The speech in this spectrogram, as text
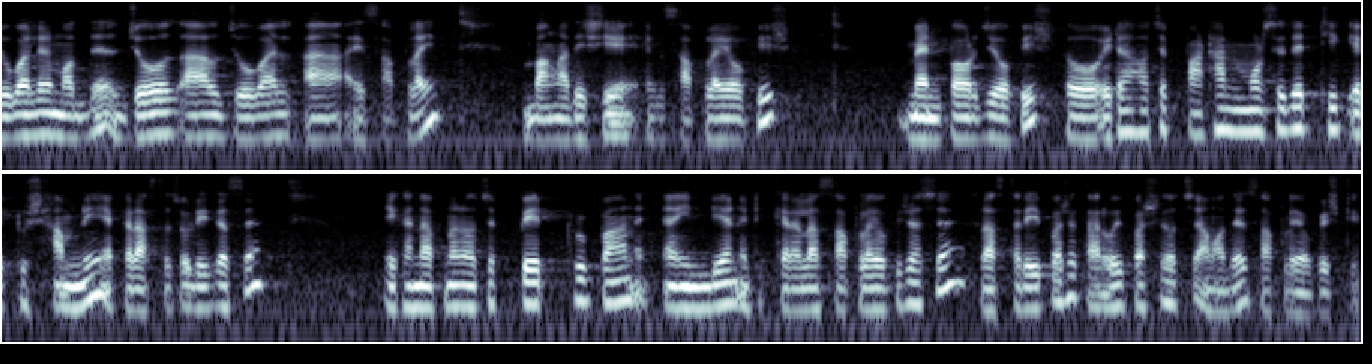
জোবাইলের মধ্যে, জোজ আল জোবাইল সাপ্লাই, বাংলাদেশি এক সাপ্লাই অফিস ম্যান পাওয়ার যে অফিস, তো এটা হচ্ছে পাঠান মসজিদের ঠিক একটু সামনে একটা রাস্তা চলে গেছে। এখানে আপনার হচ্ছে পেট্রোপান ইন্ডিয়ান একটি কেরালা সাপ্লাই অফিস আছে। রাস্তার এই পাশে, তার ওই পাশে হচ্ছে আমাদের সাপ্লাই অফিসটি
